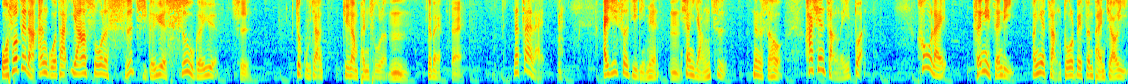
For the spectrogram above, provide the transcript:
我说这档安国它压缩了十几个月、十五个月，是，就股价就这样喷出了。嗯，对不对？对。那再来，IC 设计里面，嗯，像杨志那个时候，它先涨了一段。后来整理整理，因为涨多了被分盘交易。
